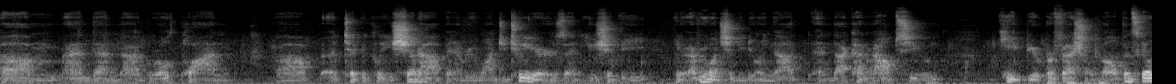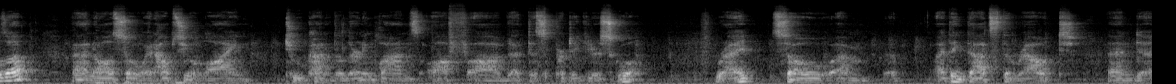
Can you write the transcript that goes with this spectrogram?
um, and then a growth plan uh, typically should happen every one to two years, and you should be, you know, everyone should be doing that, and that kind of helps you keep your professional development skills up, and also it helps you align to kind of the learning plans of uh, that this particular school, right? So um, I think that's the route. And uh,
